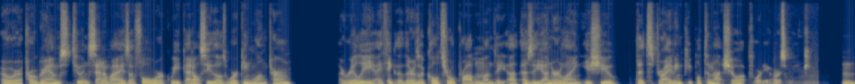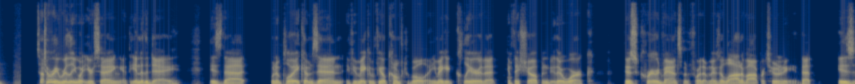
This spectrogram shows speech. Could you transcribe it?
or programs to incentivize a full work week. I don't see those working long term. I really, I think that there's a cultural problem on the, uh, as the underlying issue that's driving people to not show up 40 hours a week. Hmm. So, Torry, really what you're saying at the end of the day is that when employee comes in, if you make them feel comfortable and you make it clear that if they show up and do their work, there's career advancement for them. There's a lot of opportunity that is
